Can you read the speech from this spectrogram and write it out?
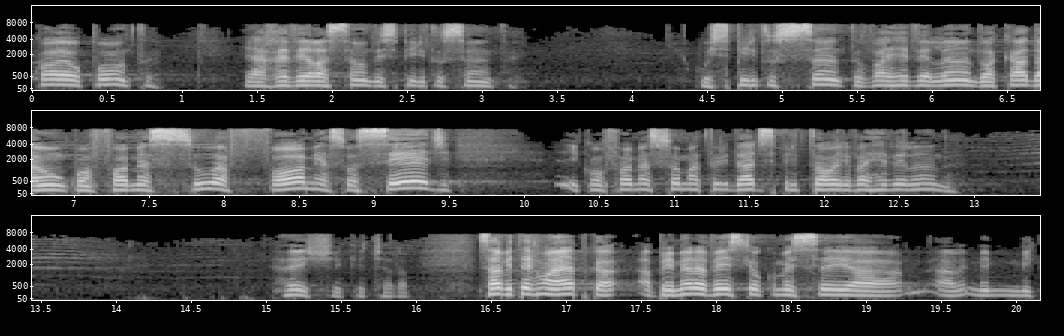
qual é o ponto? É a revelação do Espírito Santo. O Espírito Santo vai revelando a cada um conforme a sua fome, a sua sede e conforme a sua maturidade espiritual, ele vai revelando. Sabe, teve uma época, a primeira vez que eu comecei a, a me, me,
